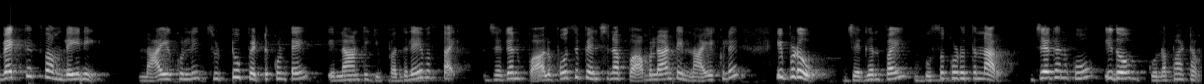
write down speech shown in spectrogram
వ్యక్తిత్వం లేని నాయకుల్ని చుట్టూ పెట్టుకుంటే ఇలాంటి ఇబ్బందులే వస్తాయి. జగన్ పాలు పోసి పెంచిన పాములాంటి నాయకులే ఇప్పుడు జగన్ పై బుస కొడుతున్నారు. జగన్కు ఇదో గుణపాఠం.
